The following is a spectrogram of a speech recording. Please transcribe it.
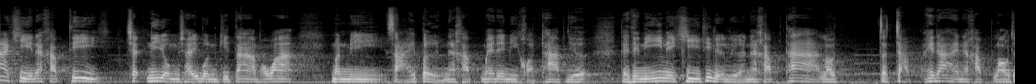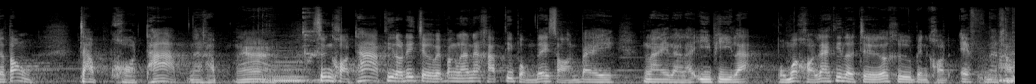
5 คีย์นะครับที่นิยมใช้บนกีตาร์เพราะว่ามันมีสายเปิดนะครับไม่ได้มีคอร์ดทาบเยอะ แต่ทีนี้ในคีย์ที่เหลือๆนะครับถ้าเราจะจับให้ได้นะครับ เราจะต้องจับคอร์ดทาบนะครับอ่าซึ่งคอร์ดทาบที่เราได้เจอไปบ้างแล้วนะครับ ที่ผมได้สอนไปในหลาย ๆ EP ละ ผมว่าคอร์ดแรกที่เราเจอก็คือเป็นคอร์ด F นะครับ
